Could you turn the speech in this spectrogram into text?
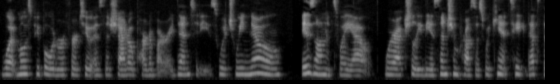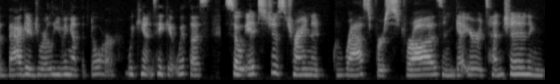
what most people would refer to as the shadow part of our identities, which we know is on its way out. We're actually the ascension process, we can't take that's the baggage we're leaving at the door. We can't take it with us. So it's just trying to grasp for straws and get your attention and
